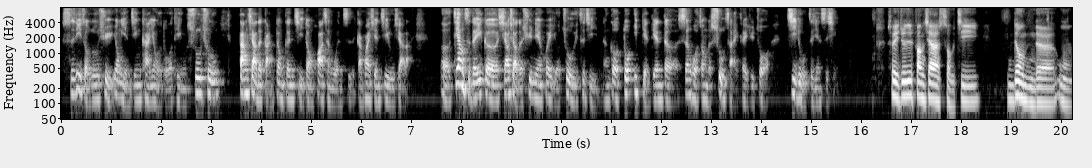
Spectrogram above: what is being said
实地走出去，用眼睛看，用耳朵听，输出当下的感动跟激动，化成文字，赶快先记录下来。呃，这样子的一个小小的训练，会有助于自己能够多一点点的生活中的素材，可以去做记录这件事情。所以就是放下手机。用你的五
